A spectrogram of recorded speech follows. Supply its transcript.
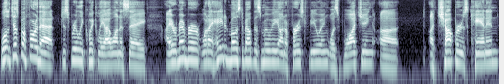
Well, just before that, just really quickly, I want to say I remember what I hated most about this movie on a first viewing was watching uh, a chopper's cannon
